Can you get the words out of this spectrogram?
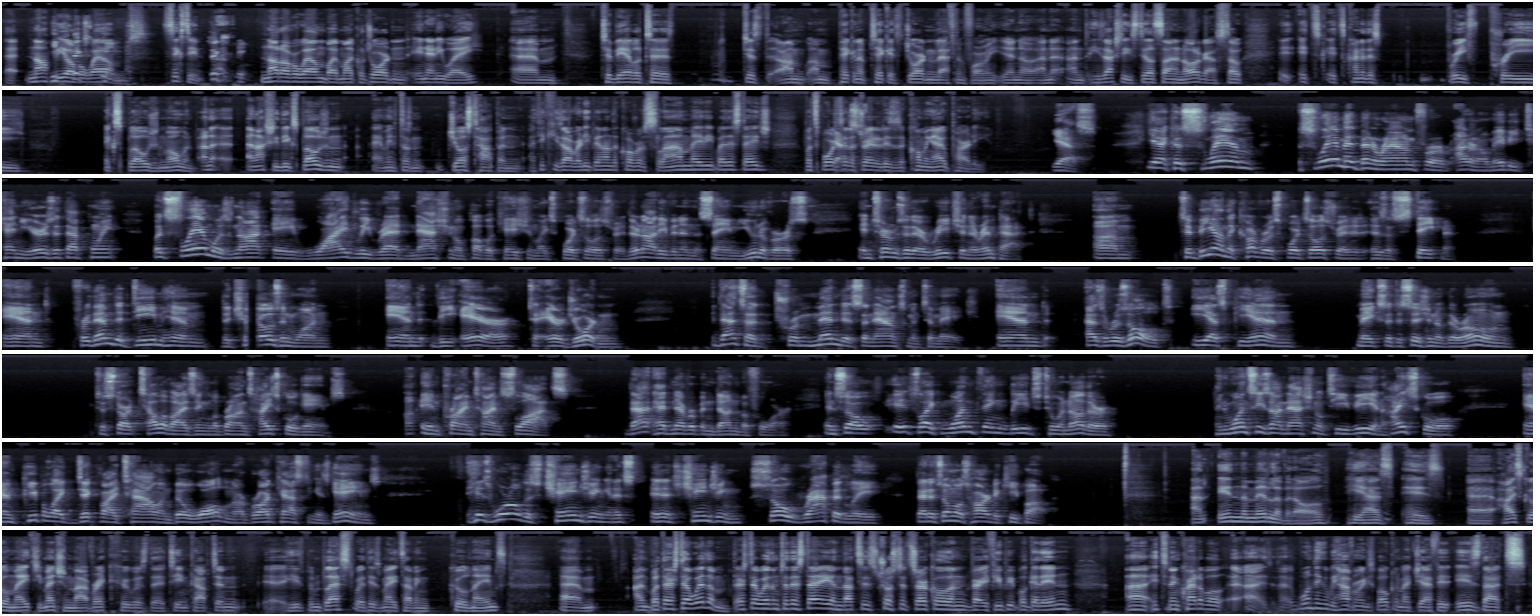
uh, not be He's 16. overwhelmed. 16. 16. Not overwhelmed by Michael Jordan in any way. Um, to be able to just I'm I'm picking up tickets. Jordan left them for me, you know, and and he's actually still signing autographs. So it, it's it's kind of this brief pre explosion moment, and uh, and actually the explosion. I mean, it doesn't just happen. I think he's already been on the cover of Slam maybe by this stage, but Sports Yes. Illustrated is a coming out party. Yes. Yeah, because Slam Slam had been around for, I don't know, maybe 10 years at that point. But Slam was not a widely read national publication like Sports Illustrated. They're not even in the same universe in terms of their reach and their impact. Um, to be on the cover of Sports Illustrated is a statement. And for them to deem him the chosen one and the heir to Air Jordan, that's a tremendous announcement to make. And as a result, ESPN makes a decision of their own to start televising LeBron's high school games uh, in prime time slots. That had never been done before. And so it's like one thing leads to another. And once he's on national TV in high school, and people like Dick Vitale and Bill Walton are broadcasting his games, his world is changing and it's and it's changing so rapidly that it's almost hard to keep up. And in the middle of it all, he has his uh, high school mates. You mentioned Maverick, who was the team captain. Uh, he's been blessed with his mates having cool names. Um, and but they're still with him. They're still with him to this day, and that's his trusted circle. And very few people get in. Uh, it's an incredible. Uh, uh, one thing that we haven't really spoken about, Jeff, is, is that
